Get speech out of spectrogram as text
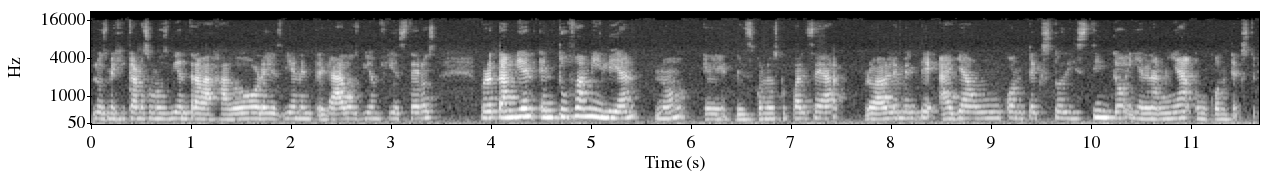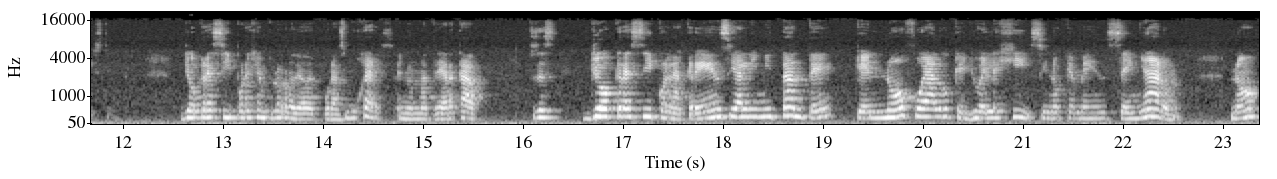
los mexicanos somos bien trabajadores, bien entregados, bien fiesteros, pero también en tu familia, ¿no? Que desconozco cuál sea, probablemente haya un contexto distinto y en la mía un contexto distinto. Yo crecí, por ejemplo, rodeado de puras mujeres, en un matriarcado. Entonces, yo crecí con la creencia limitante que no fue algo que yo elegí, sino que me enseñaron, ¿no?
